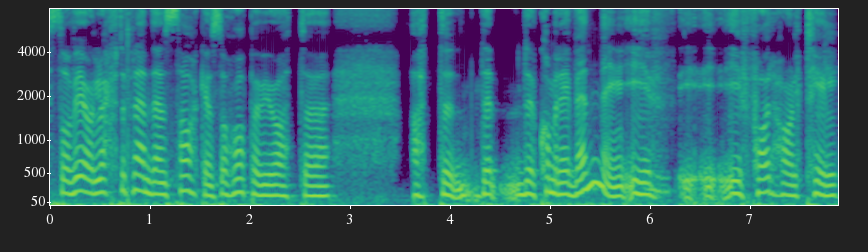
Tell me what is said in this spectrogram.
Så ved å løfte frem den saken, så håper vi jo at eh, at det, det kommer ei vending i, i, i forhold til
